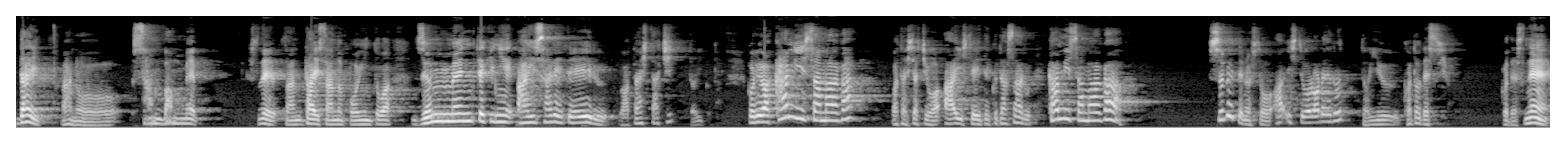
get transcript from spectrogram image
第、あの、3番目ですね。第3のポイントは、全面的に愛されている私たちということ。これは神様が私たちを愛していてくださる。神様が全ての人を愛しておられるということですよ。ここですね。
